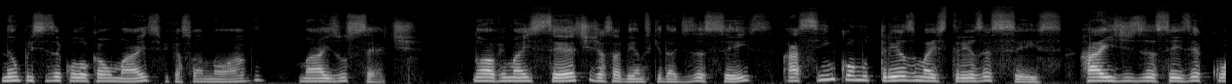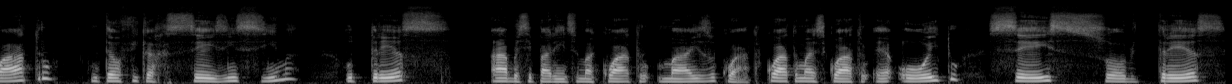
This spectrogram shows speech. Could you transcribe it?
Não precisa colocar o mais, fica só 9, mais o 7. 9 mais 7, já sabemos que dá 16. Assim como 3 mais 3 é 6. Raiz de 16 é 4, então fica 6 em cima. O 3, abre-se parênteses, 4 mais o 4. 4 mais 4 é 8. 6 sobre 3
